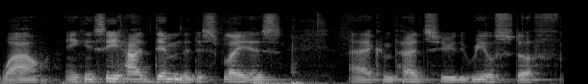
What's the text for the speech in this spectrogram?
Wow. And you can see how dim the display is uh, compared to the real stuff.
